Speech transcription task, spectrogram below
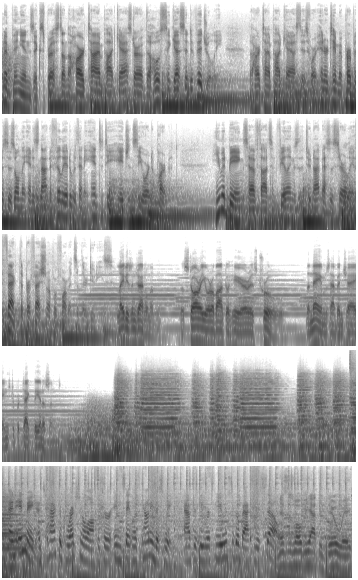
and opinions expressed on the Hard Time podcast are of the hosts and guests individually. The Hard Time podcast is for entertainment purposes only and is not affiliated with any entity, agency, or department. Human beings have thoughts and feelings that do not necessarily affect the professional performance of their duties. Ladies and gentlemen, the story you are about to hear is true. The names have been changed to protect the innocent. Attacked a correctional officer in St. Louis County this week after he refused to go back to his cell. This is what we have to deal with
